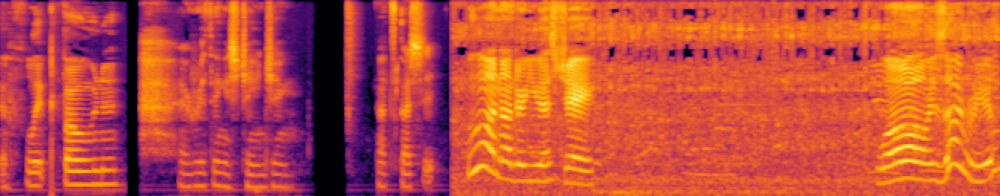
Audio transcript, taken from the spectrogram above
The flip phone. Everything is changing. 懐かしい Ooh, another USJ Whoa, is that real?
